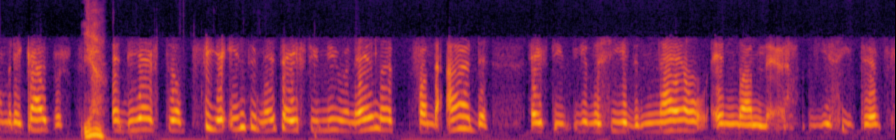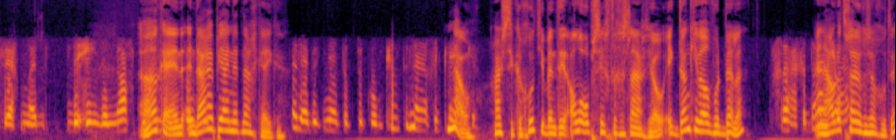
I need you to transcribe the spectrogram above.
André Kuipers. Ja. En die heeft op, via internet heeft hij nu een hele, van de aarde, heeft hij, je- dan zie je de Nijl en dan, eh, je ziet, eh, zeg maar, de in de nacht. Ah, Oké, en, en daar heb jij net naar gekeken? Daar heb ik net op de computer naar gekeken. Nou, hartstikke goed. Je bent in alle opzichten geslaagd, Jo. Ik dank je wel voor het bellen. Graag gedaan. En hou dat geheugen zo goed, hè?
